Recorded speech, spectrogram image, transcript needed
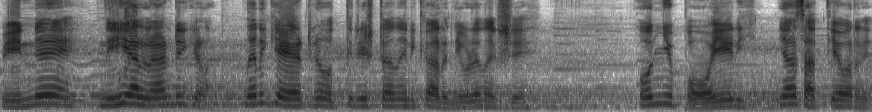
പിന്നെ നീ അല്ലാണ്ടിരിക്കണം. നിനക്ക് ഏട്ടനെ ഒത്തിരി ഇഷ്ടമെന്ന് എനിക്ക് അറിഞ്ഞൂടെ നക്ഷേ. ഒന്ന് പോയേടി. ഞാൻ സത്യം പറഞ്ഞു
